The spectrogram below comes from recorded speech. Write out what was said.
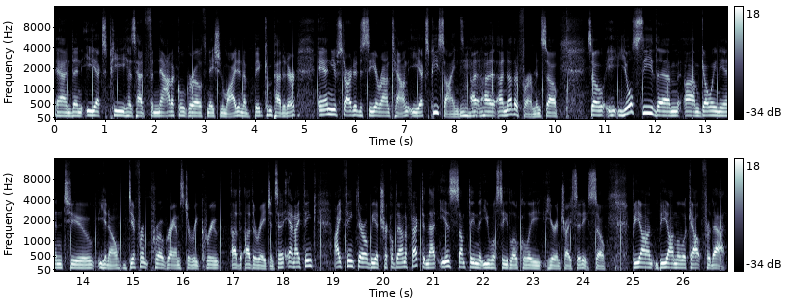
and then EXP has had fanatical growth nationwide and a big competitor. And you've started to see around town EXP signs, a, a, another firm, and so. So you'll see them um, going into you know different programs to recruit other, other agents, and, and I think I think there will be a trickle down effect, and that is something that you will see locally here in Tri Cities. So be on be on the lookout for that.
